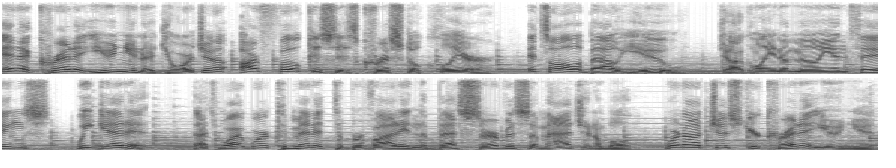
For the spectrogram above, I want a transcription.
and at Credit Union of Georgia, our focus is crystal clear. It's all about you. Juggling a million things? We get it. That's why we're committed to providing the best service imaginable. We're not just your credit union,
